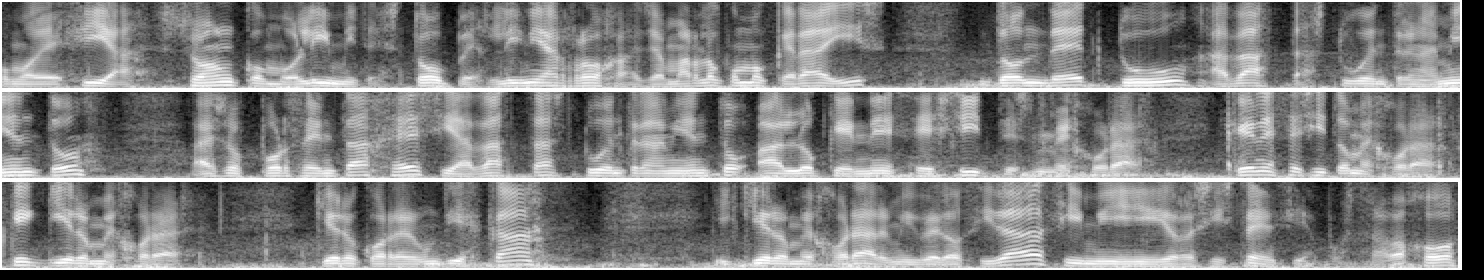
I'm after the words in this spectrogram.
como decía, son como límites, topes, líneas rojas, llamarlo como queráis, donde tú adaptas tu entrenamiento a esos porcentajes y adaptas tu entrenamiento a lo que necesites mejorar. ¿Qué necesito mejorar? ¿Qué quiero mejorar? Quiero correr un 10K y quiero mejorar mi velocidad y mi resistencia. Pues trabajo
